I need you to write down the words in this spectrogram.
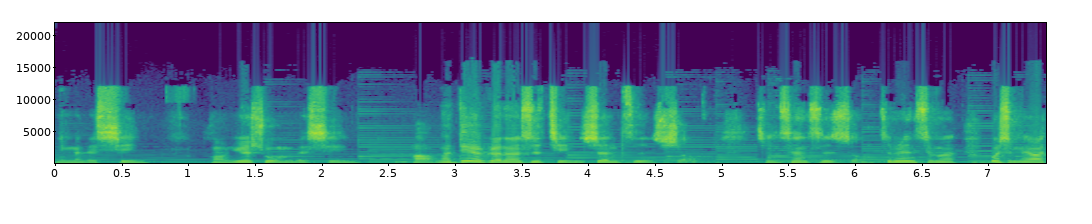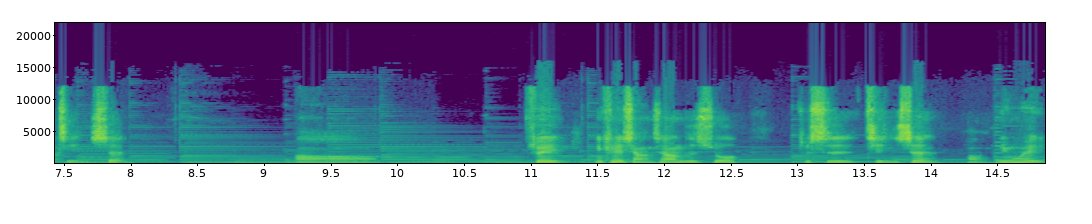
你们的心，哦，约束我们的心。好，那第二个呢是谨慎自守，谨慎自守。这边什么？为什么要谨慎？啊，所以你可以想象是说，就是谨慎啊，因为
